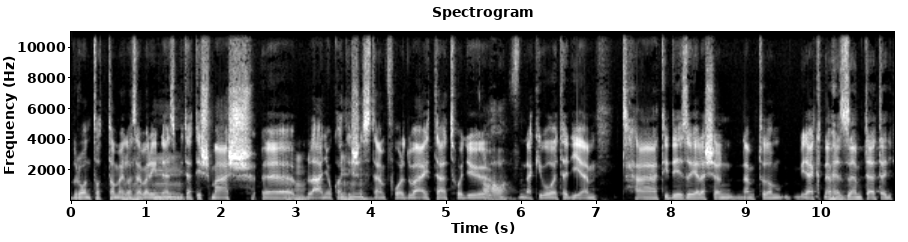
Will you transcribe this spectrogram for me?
rontotta meg az Evelyn uh-huh. Nesbitet és más uh-huh, lányokat uh-huh. is a Stanford White, tehát hogy ő, neki volt egy ilyen hát idézőjelesen nem tudom, minek nevezzem, tehát, egy,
